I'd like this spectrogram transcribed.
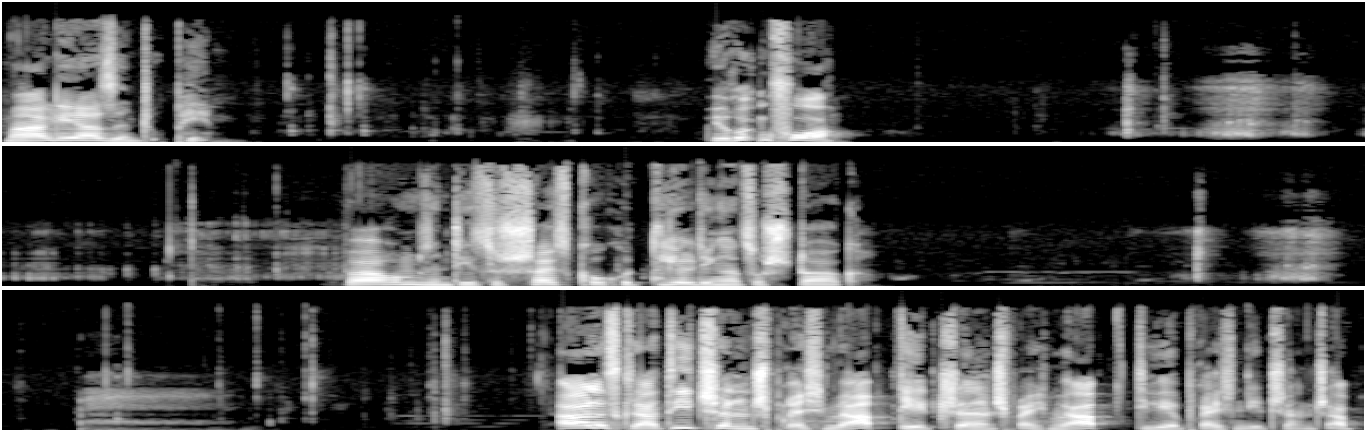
Magier sind OP. Wir rücken vor. Warum sind diese scheiß Krokodildinger so stark? Alles klar, die Challenge brechen wir ab. Die Challenge brechen wir ab. Die wir brechen die Challenge ab.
